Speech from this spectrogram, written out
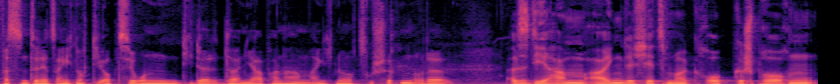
Was sind denn jetzt eigentlich noch die Optionen, die da, da in Japan haben? Eigentlich nur noch zuschütten oder? Also die haben eigentlich jetzt mal grob gesprochen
